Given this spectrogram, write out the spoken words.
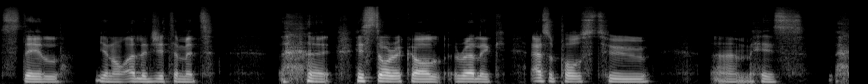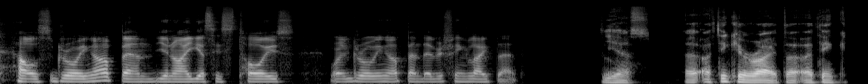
still, you know, a legitimate historical relic as opposed to um, his house growing up and, you know, I guess his toys while growing up and everything like that. So. Yes, uh, I think you're right. I think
